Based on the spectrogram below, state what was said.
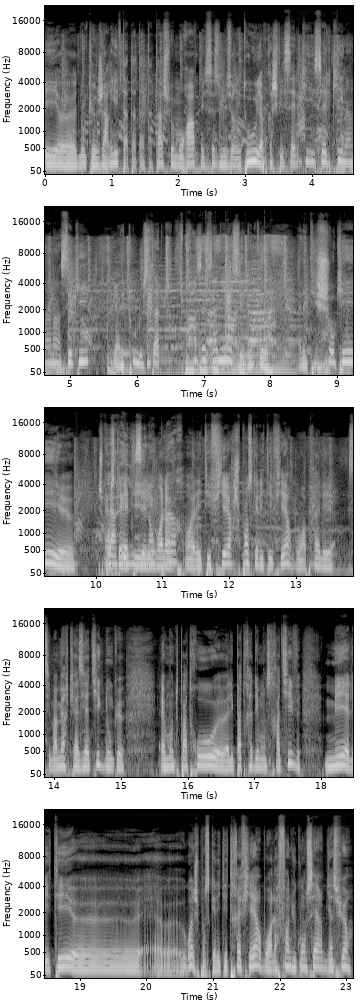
Et euh, donc euh, j'arrive, ta ta ta ta ta, je fais mon rap, mes 16 mesures et tout, et après je fais Selkie, Selkie, nanana, c'est qui? Il y avait tout le stade, qui Princesse Agnès, et donc euh, elle était choquée. euh, je a qu'elle était, voilà, ouais, elle était fière. Je pense qu'elle était fière. Bon après, elle est, c'est ma mère qui est asiatique, donc euh, elle monte pas trop, euh, elle est pas très démonstrative, mais elle était, euh, ouais, je pense qu'elle était très fière. Bon à la fin du concert, bien sûr,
